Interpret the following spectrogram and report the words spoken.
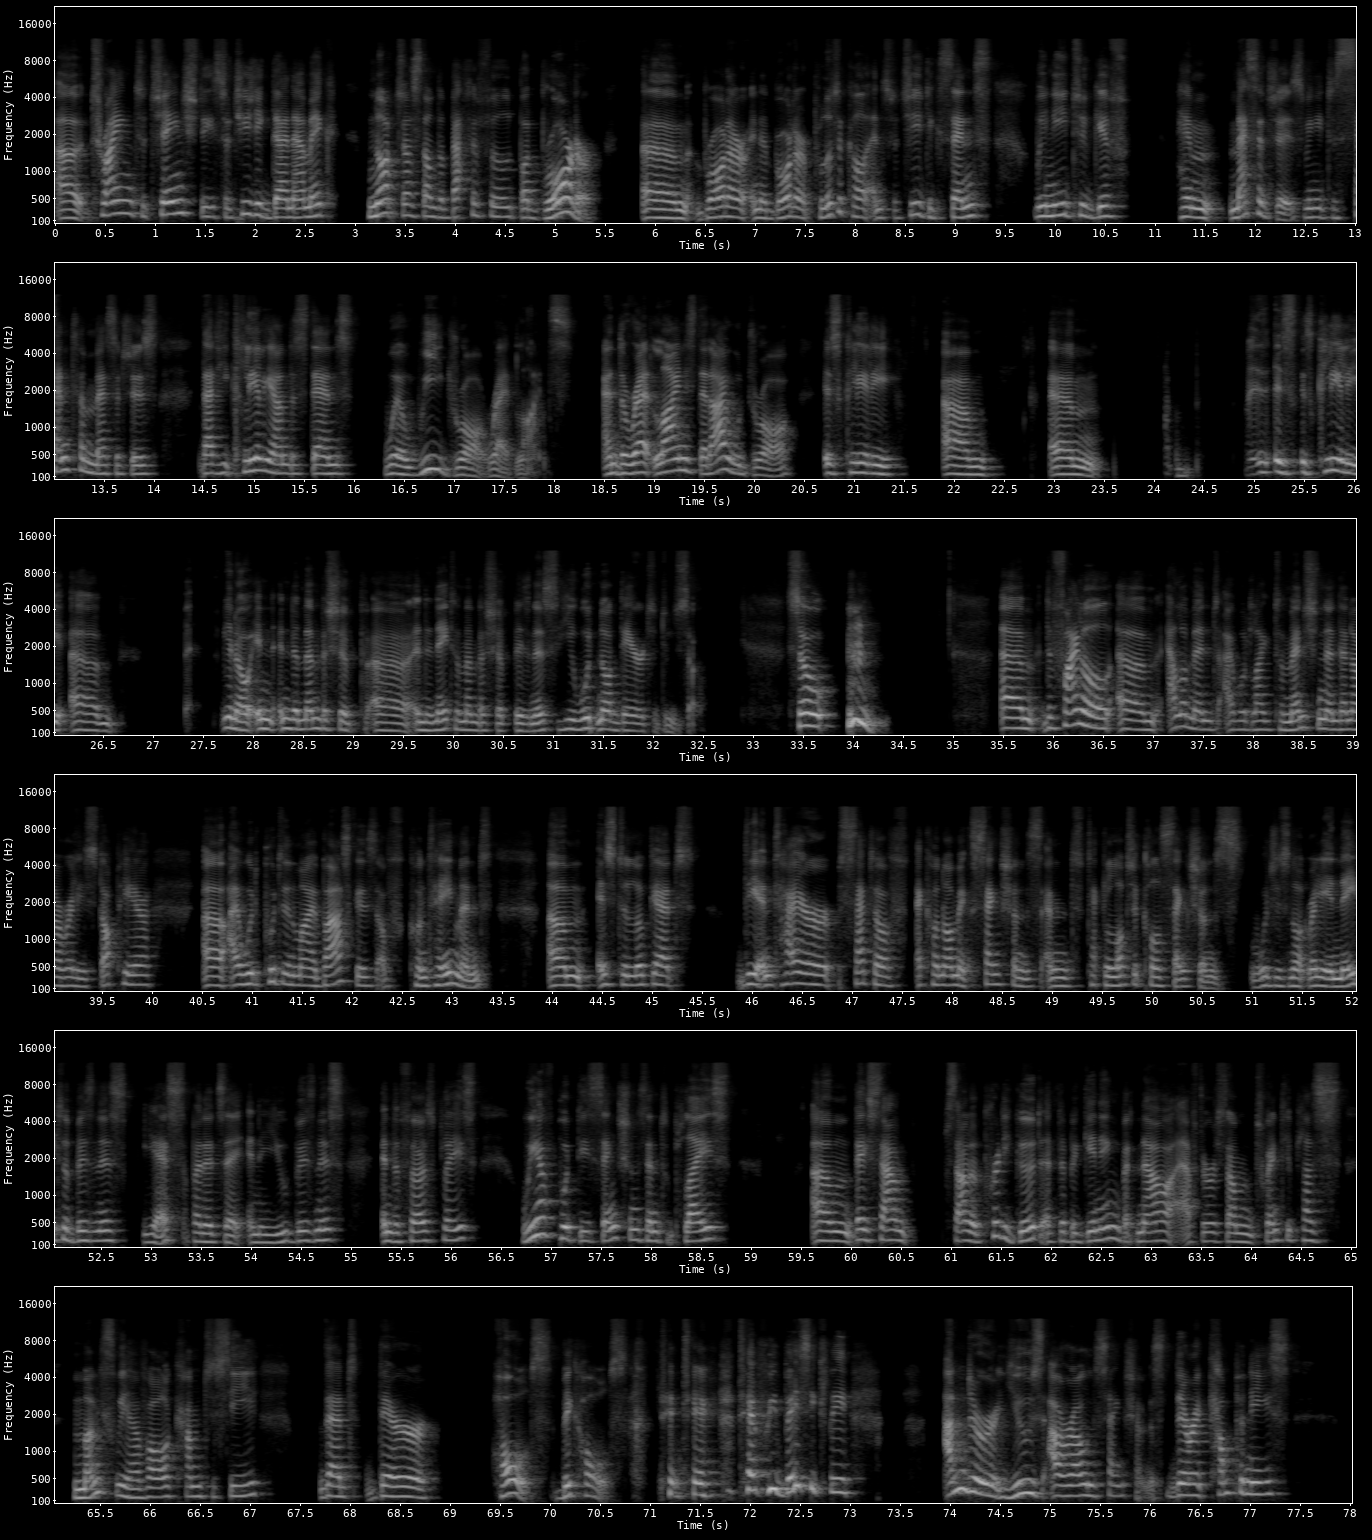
uh, trying to change the strategic dynamic, not just on the battlefield, but broader, um, broader in a broader political and strategic sense, we need to give him messages. We need to send him messages that he clearly understands where we draw red lines. And the red lines that I would draw is clearly um, um, is is clearly um, you know in in the membership uh, in the NATO membership business he would not dare to do so. So. Um, the final um, element I would like to mention, and then I'll really stop here, uh, I would put in my baskets of containment um, is to look at the entire set of economic sanctions and technological sanctions, which is not really a NATO business, yes, but it's a, an EU business in the first place. We have put these sanctions into place. Um, they sound sounded pretty good at the beginning, but now after some 20 plus months, we have all come to see that they're holes, big holes, that, that we basically underuse our own sanctions. There are companies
